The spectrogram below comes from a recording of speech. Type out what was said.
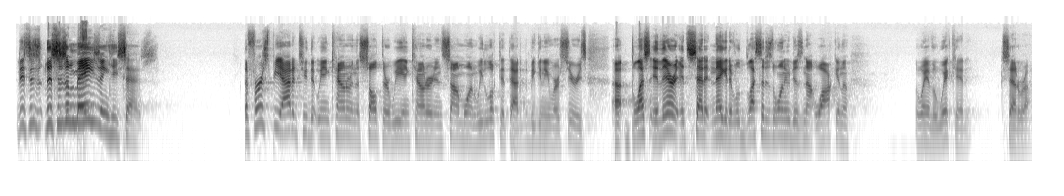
this, is, this is amazing, he says. The first beatitude that we encounter in the Psalter, we encountered in Psalm 1. We looked at that at the beginning of our series. Uh, blessed, there it said it negatively. Blessed is the one who does not walk in the, the way of the wicked, etc.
